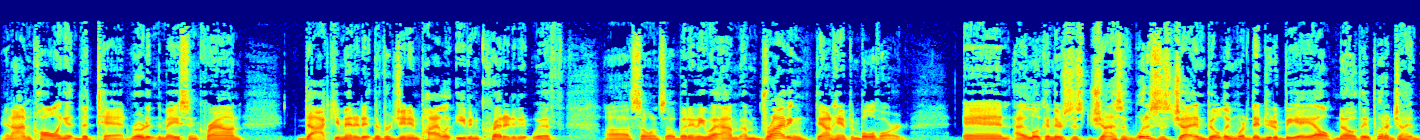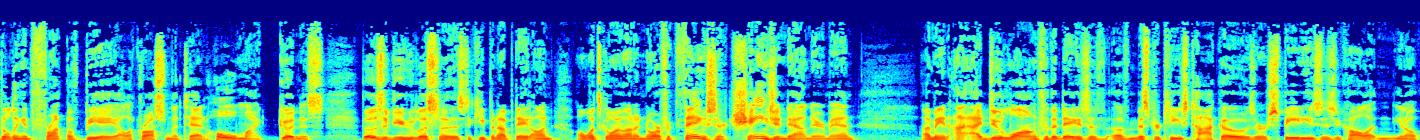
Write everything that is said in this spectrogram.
and I'm calling it the Ted. Wrote it in the Mace & Crown documented it. The Virginian Pilot even credited it with so and so. But anyway, I'm, I'm driving down Hampton Boulevard and I look and there's this giant. I like, what is this giant building? What did they do to BAL? No, they put a giant building in front of BAL across from the TED. Oh my goodness! Those of you who listen to this to keep an update on on what's going on in Norfolk, things are changing down there, man. I mean, I, I do long for the days of, of Mr. T's tacos or Speedies, as you call it, and you know,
